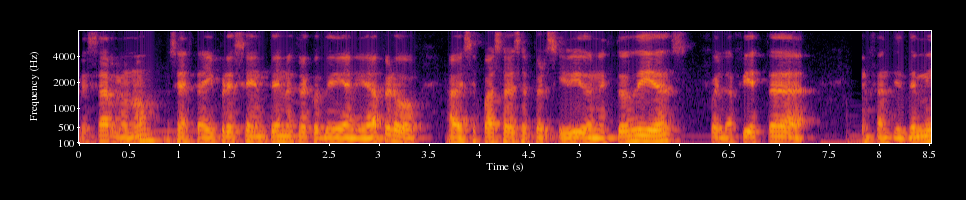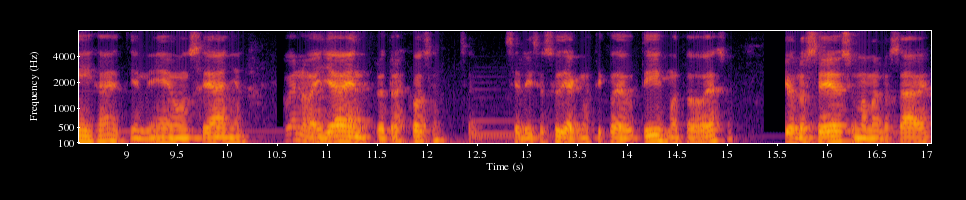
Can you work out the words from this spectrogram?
expresarlo, ¿no? O sea, está ahí presente en nuestra cotidianidad, pero a veces pasa desapercibido. En estos días fue la fiesta infantil de mi hija, tiene 11 años. Bueno, ella, entre otras cosas, se, le hizo su diagnóstico de autismo, todo eso. Yo lo sé, su mamá lo sabe,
